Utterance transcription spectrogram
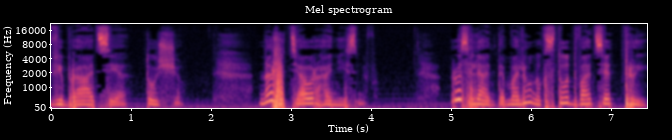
вібрація тощо, на життя організмів. Розгляньте малюнок 123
